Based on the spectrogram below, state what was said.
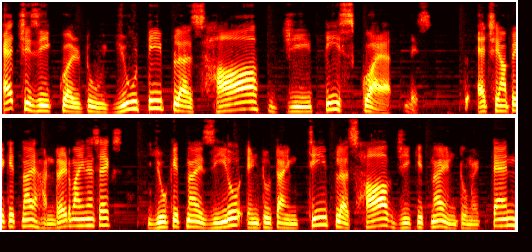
h is equal to u t plus half g t square this तो एच यहाँ पे कितना है? हंड्रेड माइनस एक्स यू कितना है? Zero into time t plus half g कितना इंटू में टेन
